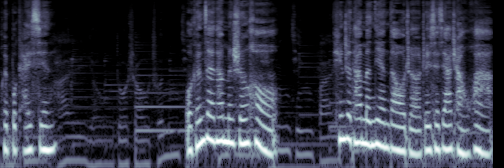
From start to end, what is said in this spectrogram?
会不开心。我跟在他们身后，听着他们念叨着这些家常话，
